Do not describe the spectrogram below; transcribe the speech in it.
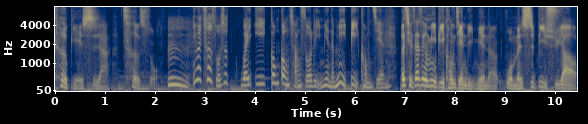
特别是啊厕所，嗯，因为厕所是唯一公共场所里面的密闭空间，而且在这个密闭空间里面呢，我们是必须要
